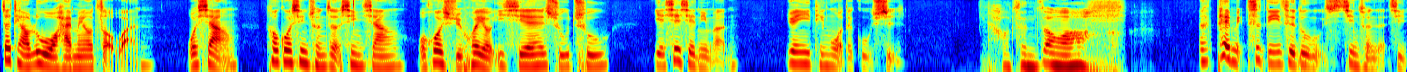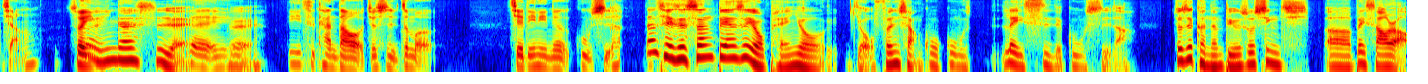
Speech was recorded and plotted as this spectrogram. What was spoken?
这条路我还没有走完，我想透过幸存者信箱，我或许会有一些输出。也谢谢你们愿意听我的故事。好沉重哦。呃，佩米是第一次录幸存者信箱，所以应该是哎，对对，第一次看到就是这么血淋淋的故事。但其实身边是有朋友有分享过故类似的故事啦，就是可能比如说性侵呃被骚扰，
